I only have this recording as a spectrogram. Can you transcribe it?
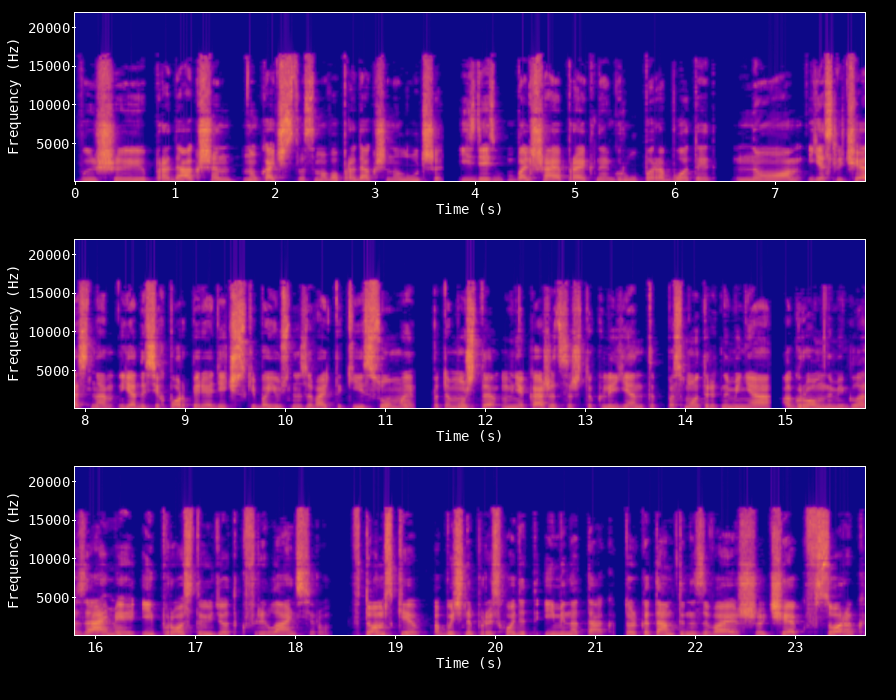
выше продакшн, ну, качество самого продакшена лучше. И здесь большая проектная группа работает. Но, если честно, я до сих пор периодически боюсь называть такие суммы, потому что мне кажется, что клиент посмотрит на меня огромными глазами и просто уйдет к фрилансеру. В Томске обычно происходит именно так. Только там ты называешь чек в 40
